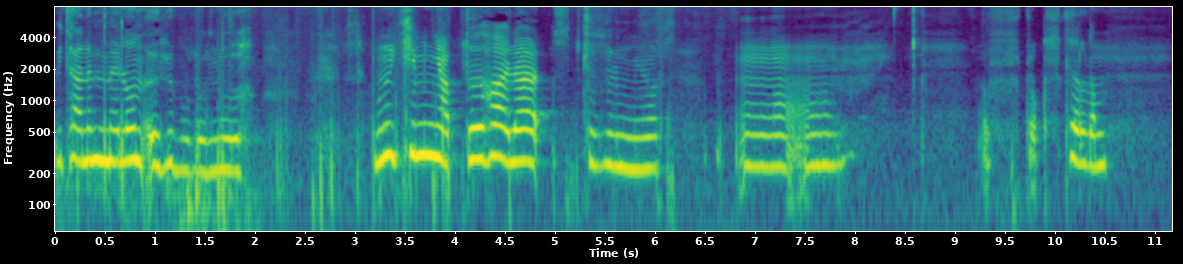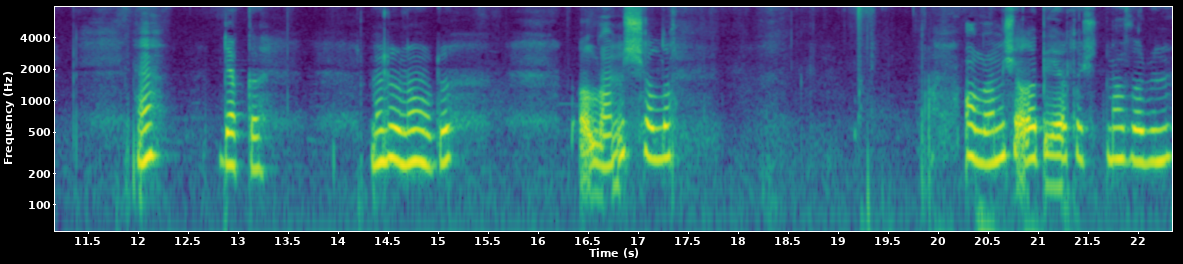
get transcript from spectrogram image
bir tane melon ölü bulundu. Bunu kimin yaptığı hala çözülmüyor. Hmm. Of, çok sıkıldım. Ha? Bir dakika. Ne oluyor ne oldu? Allah'ım inşallah. Allah'ım inşallah bir yere taşıtmazlar beni.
